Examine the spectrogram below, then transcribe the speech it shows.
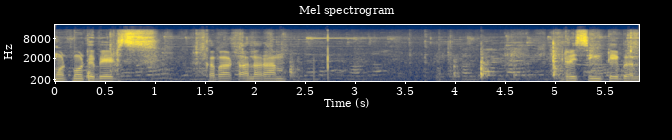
मोठमोठे बेड्स कबाट अलाराम ड्रेसिंग टेबल।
